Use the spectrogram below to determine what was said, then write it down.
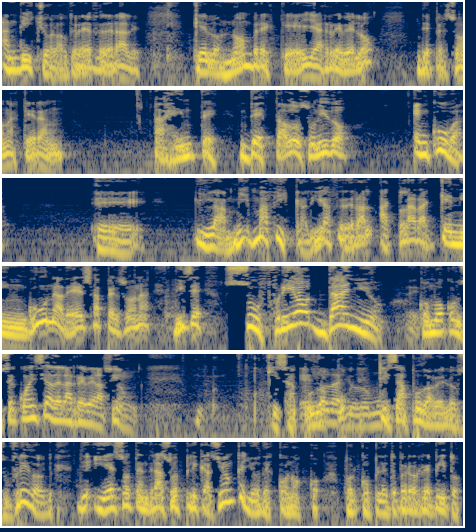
han dicho las autoridades federales que los nombres que ella reveló de personas que eran agentes de Estados Unidos en Cuba, eh, la misma Fiscalía Federal aclara que ninguna de esas personas, dice, sufrió daño como consecuencia de la revelación quizás pudo, quizás pudo haberlo sufrido. Y eso tendrá su explicación que yo desconozco por completo. Pero repito,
